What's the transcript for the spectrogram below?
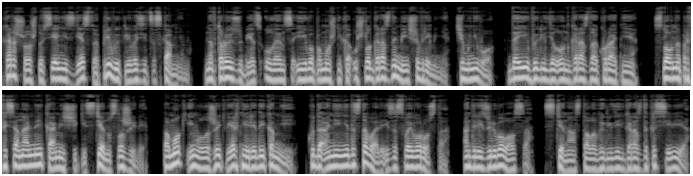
Хорошо, что все они с детства привыкли возиться с камнем. На второй зубец у Лэнса и его помощника ушло гораздо меньше времени, чем у него, да и выглядел он гораздо аккуратнее, словно профессиональные каменщики стену сложили. Помог им уложить верхние ряды камней, куда они не доставали из-за своего роста. Андрей залюбовался. Стена стала выглядеть гораздо красивее.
